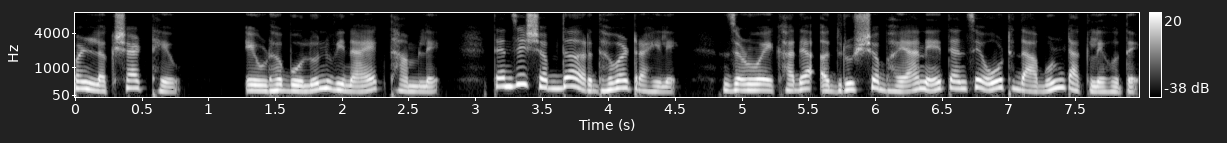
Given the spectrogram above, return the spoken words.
पण लक्षात ठेव. एवढं बोलून विनायक थांबले. त्यांचे शब्द अर्धवट राहिले. जणू एखाद्या अदृश्य भयाने त्यांचे ओठ दाबून टाकले होते.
